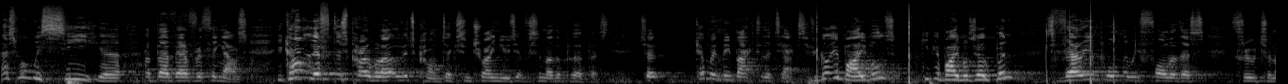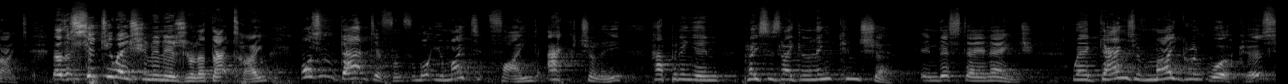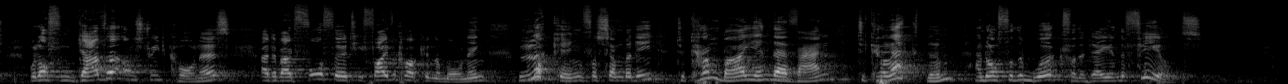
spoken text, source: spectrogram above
That's what we see here above everything else. You can't lift this parable out of its context and try and use it for some other purpose. So come with me back to the text. If you've got your Bibles, keep your Bibles open. It's very important that we follow this through tonight. Now, the situation in Israel at that time wasn't that different from what you might find actually happening in places like Lincolnshire in this day and age, where gangs of migrant workers would often gather on street corners at about 4.30, 5 o'clock in the morning, looking for somebody to come by in their van to collect them and offer them work for the day in the fields.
